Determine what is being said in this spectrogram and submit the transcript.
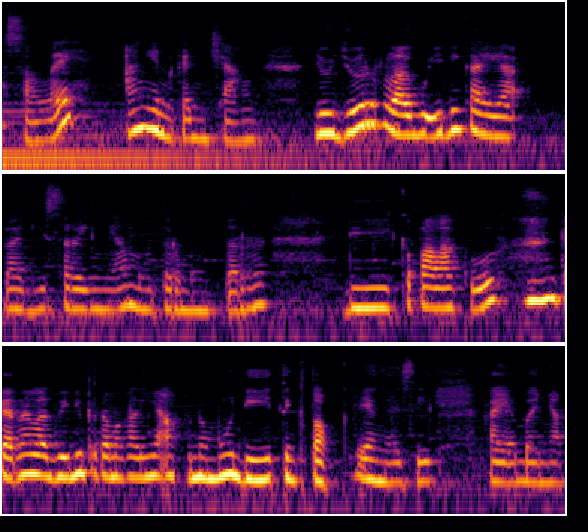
Noh Saleh, Angin Kencang. Jujur lagu ini kayak lagi seringnya muter-muter di kepalaku karena lagu ini pertama kalinya aku nemu di TikTok ya nggak sih? Kayak banyak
